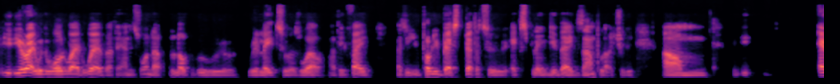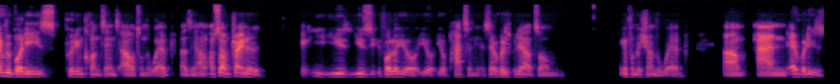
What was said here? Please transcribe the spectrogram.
you- You're right with the World Wide Web. I think, and it's one that a lot of people will relate to as well. I think if I, I think you probably best better to explain, give that example actually. Um, everybody's putting content out on the web. As in, I'm so I'm trying to use use follow your your your pattern here. So everybody's putting out some information on the web, um, and everybody's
